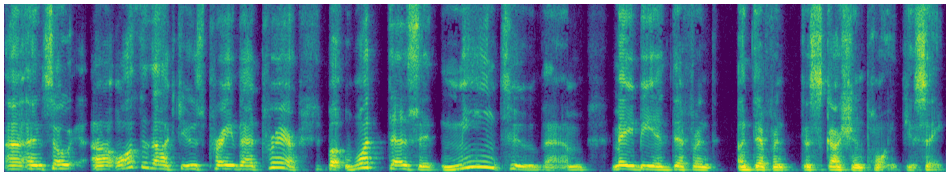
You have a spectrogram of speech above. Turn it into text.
Uh, and so uh, Orthodox Jews pray that prayer. But what does it mean to them may be a different a different discussion point. You see,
